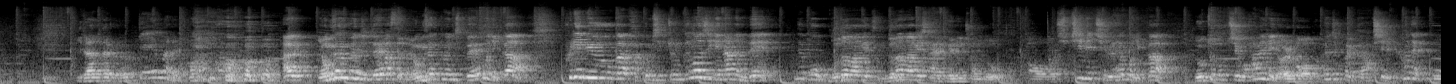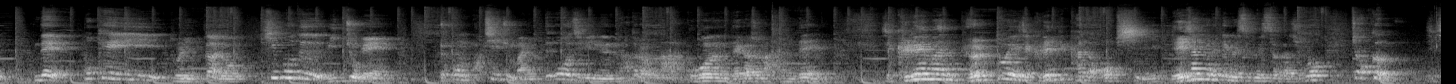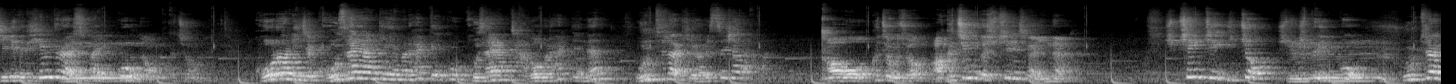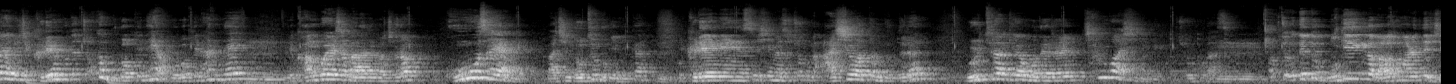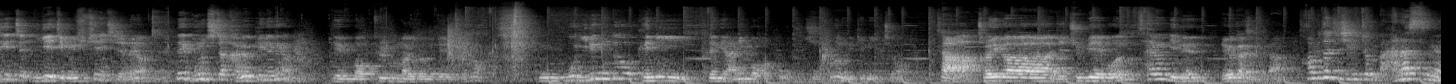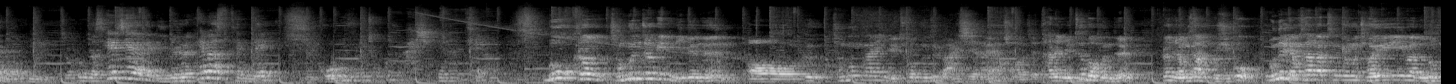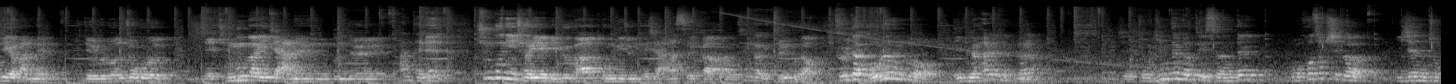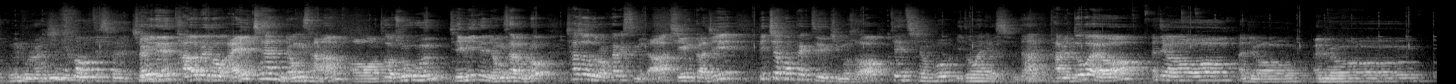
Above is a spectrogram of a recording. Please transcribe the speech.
일한다 그러면 게임만 해요. 아 영상 편집도 해봤어요. 영상 편집도 해보니까 프리뷰가 가끔씩 좀 끊어지긴 하는데 근데 뭐 무난하게 무난하게 잘 되는 정도? 어 17인치로 해보니까 노트북 치고 화면이 넓어 편집할 때 확실히 편했고. 근데 4K 돌리니까 요 키보드 위쪽에 조금 확실히 좀 많이 뜨거워지기는 하더라고요. 아, 그거는 내가 좀 아는데 이제 그램은 별도의 이제 그래픽 카드 없이 내장 그래픽을 쓰고 있어가지고 조금 이제 기계들이 힘들어할 수가 있고 어, 그런 이제 고사양 게임을 할때꼭 고사양 작업을 할 때는 울트라 기어를 쓰셔라. 아, 어, 그쵸 그쵸 아 그 친구도 17인치가 있나요? 17인치 있죠? 17인치도 음. 있고 울트라 기어는 이제 그램보다 조금 무겁긴 해요. 무겁긴 한데 음. 광고에서 말하는 것처럼 고사양의 마치 노트북이니까 음. 그램에 쓰시면서 조금 아쉬웠던 분들은 울트라 기어 모델을 참고하시는 게 좋을 것 같습니다. 음, 아, 저 근데 또 무게 얘기가 나와서 말인데 이게, 이게 지금 17인치잖아요. 근데 보면 진짜 가볍기는 해요. 이게 막 들고 막 이러는 데 있어서 음, 뭐 이름도 괜히 그램이 아닌 것 같고 뭐 그런 느낌이 있죠. 자, 저희가 이제 준비해본 사용기는 여기까지입니다. 컴퓨터 지식이 좀 많았으면 음. 조금 더 세세하게 리뷰를 해봤을 텐데 그 부분이 조금 아쉽긴 한데요. 뭐 그런 전문적인 리뷰는 어 그 전문가인 유튜버 분들 많으시잖아요. 어, 이제 다른 유튜버 분들 그런 영상 보시고 오늘 영상 같은 경우 저희와 눈높이가 맞는 이제 이런 쪽으로 이제 전문가이지 않은 분들한테는 충분히 저희의 리뷰가 도움이 좀 되지 않았을까라고 생각이 들고요. 둘 다 모르는 거 리뷰하려니까 음. 이제 좀 힘든 것도 있었는데 뭐 허섭 씨가 이제는 좀 공부를 하시는 것 같아서 저희는 다음에도 알찬 영상, 어, 더 좋은 재미있는 영상으로 찾아오도록 하겠습니다. 지금까지 픽처 퍼펙트 김호석. TNT 정보 이동환이었습니다. 다음에 또 봐요. 안녕. 안녕. 안녕.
